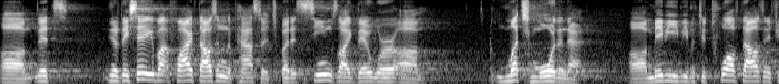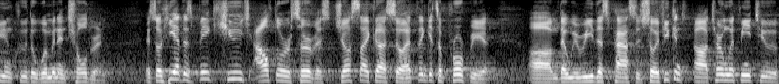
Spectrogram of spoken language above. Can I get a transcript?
Um, it's, you know, they say about 5,000 in the passage, but it seems like there were um, much more than that. Uh, maybe even to 12,000 if you include the women and children. And so he had this big, huge outdoor service just like us. So I think it's appropriate um, that we read this passage. So if you can uh, turn with me to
